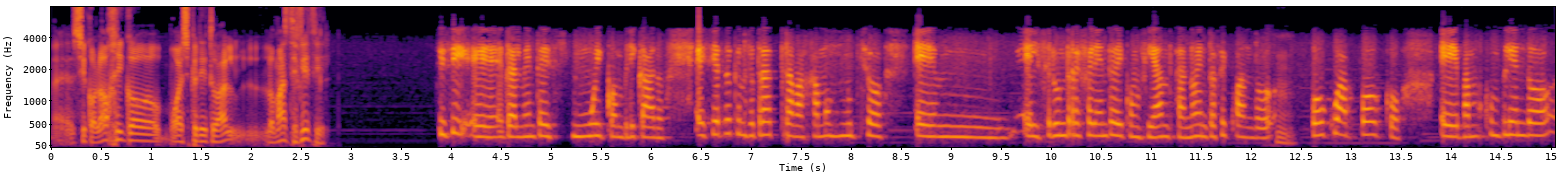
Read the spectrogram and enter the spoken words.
eh, psicológico o espiritual, lo más difícil. Sí, sí, eh, realmente es muy complicado. Es cierto que nosotras trabajamos mucho en el ser un referente de confianza, ¿no? Entonces, cuando mm. poco a poco eh, vamos cumpliendo,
